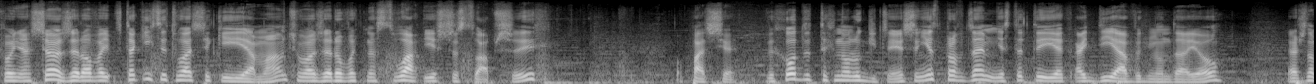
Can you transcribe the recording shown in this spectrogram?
ponieważ trzeba żerować, w takiej sytuacji jakiej ja mam, trzeba żerować na słab, jeszcze słabszych. Popatrzcie, wychody technologiczne, jeszcze nie sprawdzałem niestety jak IDEA wyglądają. Zresztą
